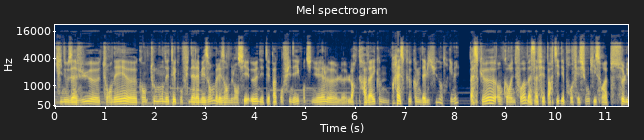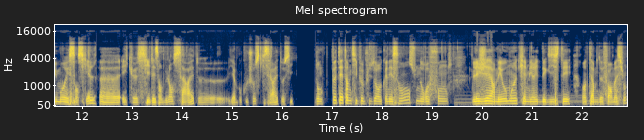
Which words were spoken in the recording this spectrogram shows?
qui nous a vu tourner quand tout le monde était confiné à la maison. Mais les ambulanciers, eux, n'étaient pas confinés, continuaient leur travail presque comme d'habitude, entre guillemets. Parce que, encore une fois, bah, ça fait partie des professions qui sont absolument essentielles et que si les ambulances s'arrêtent, il y a beaucoup de choses qui s'arrêtent aussi. Donc peut-être un petit peu plus de reconnaissance, une refonte légère, mais au moins qui a le mérite d'exister en termes de formation.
